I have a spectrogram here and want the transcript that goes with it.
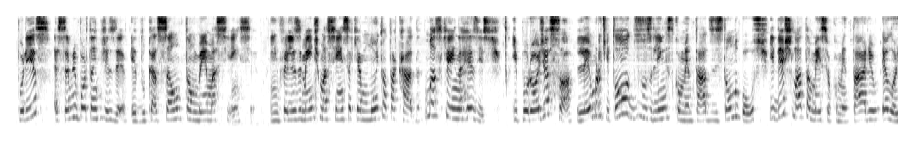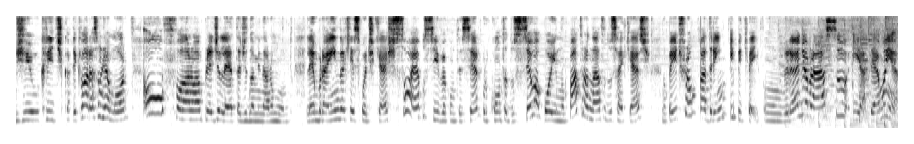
Por isso, é sempre importante dizer: educação também é uma ciência. Infelizmente, uma ciência que é muito atacada, mas que ainda resiste. E por hoje é só. Lembro que todos os links comentados estão no post e deixe lá também seu comentário, elogio, crítica, declaração de amor ou forma predileta de dominar o mundo. Lembro ainda que esse podcast podcast só é possível acontecer por conta do seu apoio no patronato do SciCast, no Patreon, Padrim e PicPay. Um grande abraço e até amanhã!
